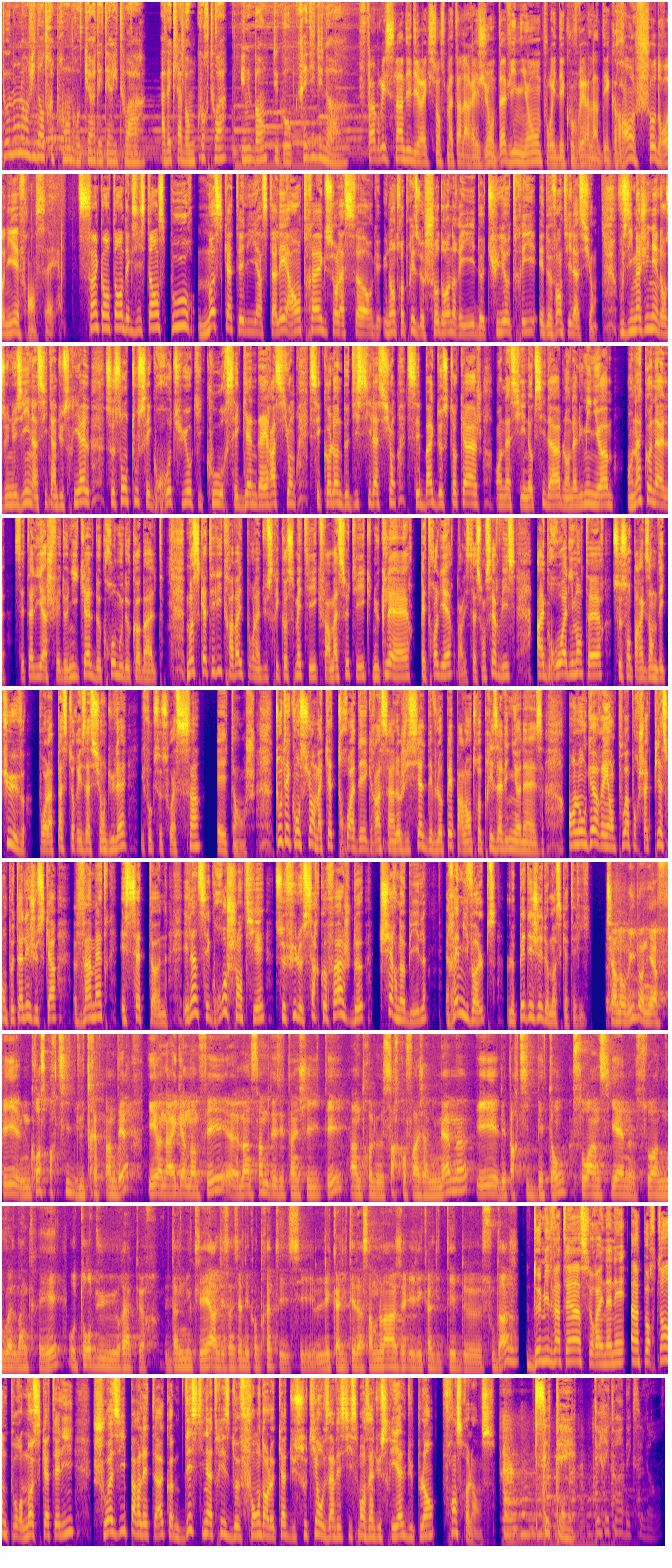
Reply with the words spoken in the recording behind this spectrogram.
Donnons l'envie d'entreprendre au cœur des territoires. Avec la Banque Courtois, une banque du groupe Crédit du Nord. Fabrice Lundi, direction ce matin la région d'Avignon pour y découvrir l'un des grands chaudronniers français. 50 ans d'existence pour Moscatelli, installé à Entraigues sur la Sorgue, une entreprise de chaudronnerie, de tuyauterie et de ventilation. Vous imaginez dans une usine, un site industriel, ce sont tous ces gros tuyaux qui courent, ces gaines d'aération, ces colonnes de distillation, ces bacs de stockage en acier inoxydable, en aluminium, en inconel, cet alliage fait de nickel, de chrome ou de cobalt. Moscatelli travaille pour l'industrie cosmétique, pharmaceutique, nucléaire, pétrolière, dans les stations-service, agroalimentaire. Ce sont par exemple des cuves pour la pasteurisation du lait. Il faut que ce soit sain et étanche. Tout est conçu en maquette 3D grâce à un logiciel développé par l'entreprise avignonnaise. En longueur et en poids pour chaque pièce, on peut aller jusqu'à 20 mètres et 7 tonnes. Et l'un de ces gros chantiers, ce fut le sarcophage de Tchernobyl. Rémi Volps, le PDG de Moscatelli. Tchernobyl, on y a fait une grosse partie du traitement d'air et on a également fait euh, l'ensemble des étanchéités entre le sarcophage en lui-même et les parties béton, soit anciennes, soit nouvellement créées, autour du réacteur. Dans le nucléaire, l'essentiel des contraintes, c'est les qualités d'assemblage et les qualités de soudage. 2021 sera une année importante pour Moscatelli, choisie par l'État comme destinatrice de fonds dans le cadre du soutien aux investissements industriels du plan France Relance. C'était Territoire d'excellence.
